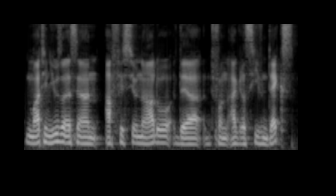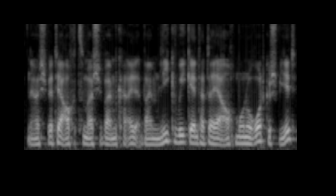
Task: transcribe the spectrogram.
Martin User ist ja ein Aficionado der von aggressiven Decks. Er spielt ja auch zum Beispiel beim, beim League Weekend hat er ja auch Mono-Rot gespielt.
